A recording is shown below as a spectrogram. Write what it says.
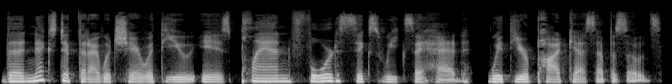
The next tip that I would share with you is plan four to six weeks ahead with your podcast episodes.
